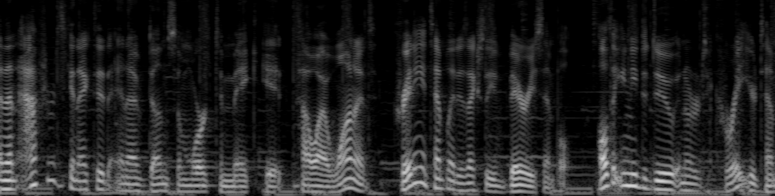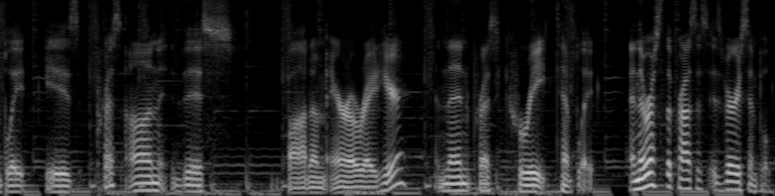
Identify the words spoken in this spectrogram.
and then after it's connected and I've done some work to make it how I want it, creating a template is actually very simple. All that you need to do in order to create your template is press on this bottom arrow right here and then press create template. And the rest of the process is very simple.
